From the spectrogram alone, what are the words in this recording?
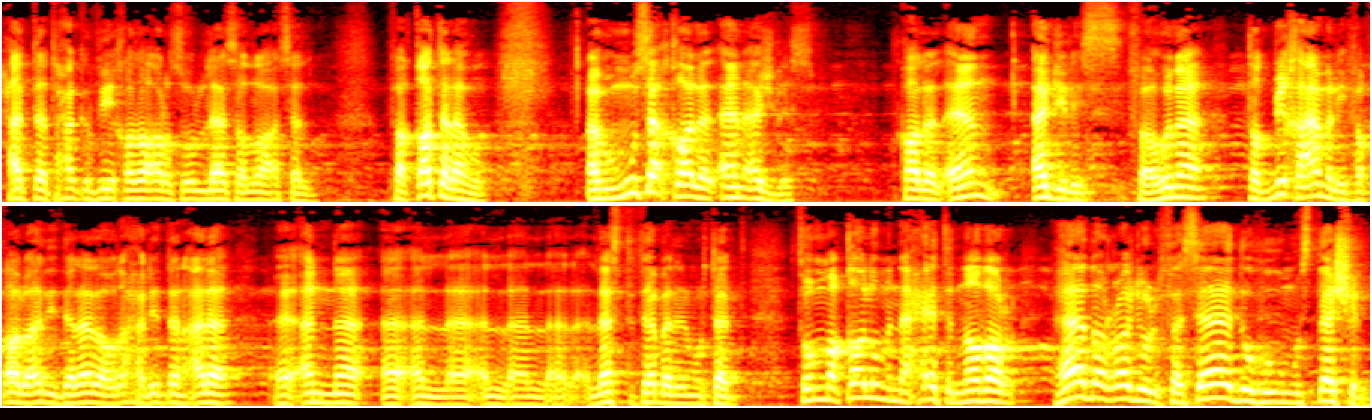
حتى تحكم فيه قضاء رسول الله صلى الله عليه وسلم. فقتله. أبو موسى قال الآن أجلس. قال الآن أجلس. فهنا تطبيق عملي. فقالوا هذه دلالة واضحة جدا على أن لا استتاب للمرتد. ثم قالوا من ناحية النظر هذا الرجل فساده مستشري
